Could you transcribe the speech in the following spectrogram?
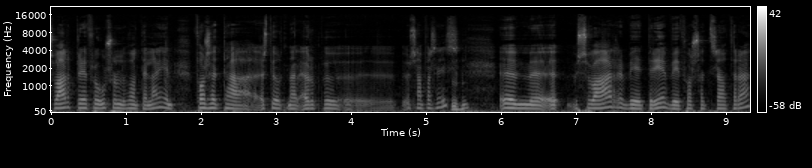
svarbrið frá Úrsólu Fondi Lægin fórsetta stjórnar Európu uh, samfansins mm -hmm. um, uh, svar við brefi fórsettisáþara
